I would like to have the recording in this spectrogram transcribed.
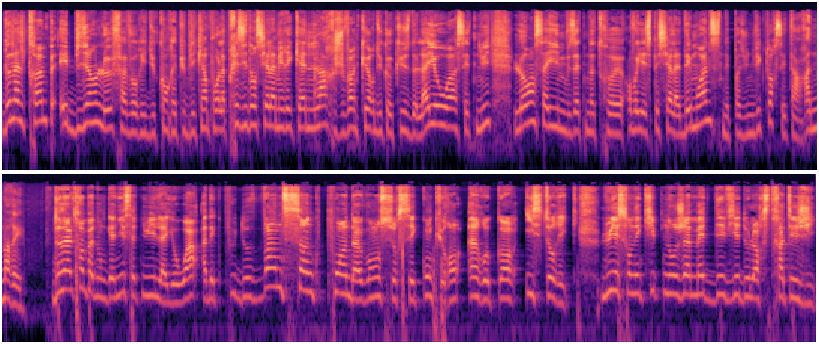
Donald Trump est bien le favori du camp républicain pour la présidentielle américaine, large vainqueur du caucus de l'Iowa cette nuit. Laurent Saïm, vous êtes notre envoyé spécial à Des Moines. Ce n'est pas une victoire, c'est un raz-de-marée. Donald Trump a donc gagné cette nuit l'Iowa avec plus de 25 points d'avance sur ses concurrents, un record historique. Lui et son équipe n'ont jamais dévié de leur stratégie.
